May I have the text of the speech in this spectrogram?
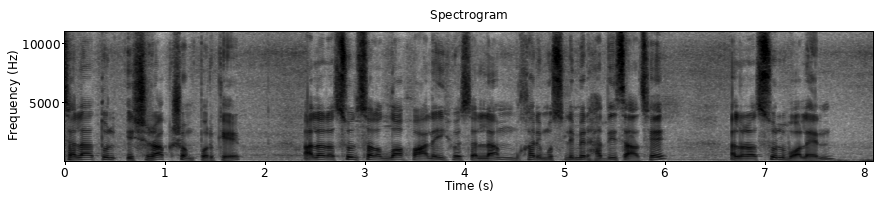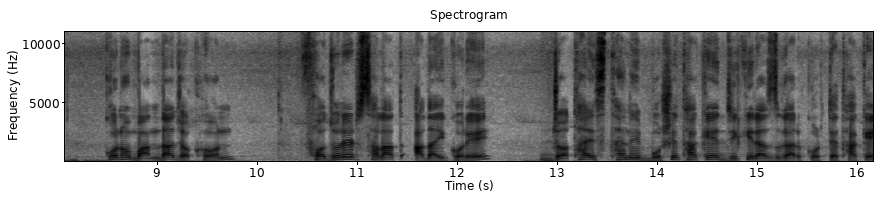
সালাতুল ইশরাক সম্পর্কে আল্লাহ রসুল সাল্লাহ আলহিহসাল্লাম বুখারি, মুসলিমের হাদিস আছে। আল্লাহ রসুল বলেন কোনো বান্দা যখন ফজরের সালাত আদায় করে যথাস্থানে বসে থাকে, জিকির আজগার করতে থাকে,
